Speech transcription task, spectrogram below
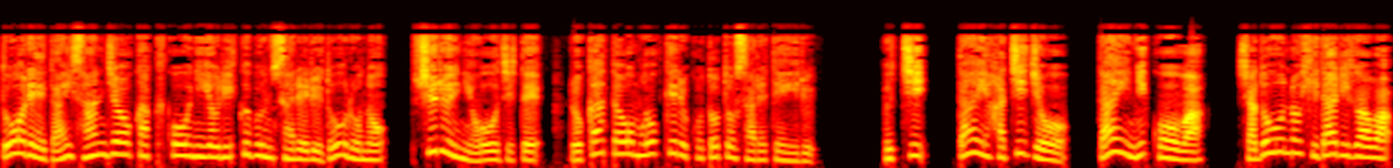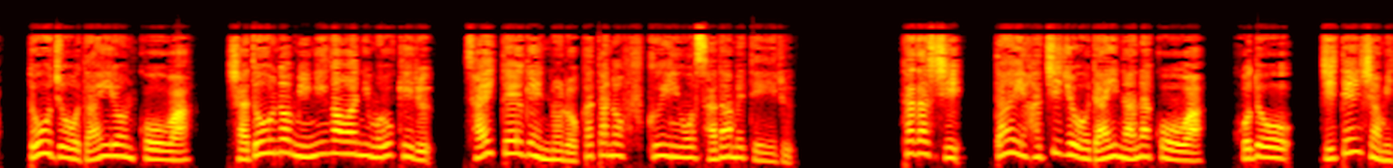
同例第3条格好により区分される道路の種類に応じて路肩を設けることとされている。うち、第8条、第2項は、車道の左側、道場第4項は、車道の右側に設ける最低限の路肩の福音を定めている。ただし、第8条第7項は、歩道、自転車道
